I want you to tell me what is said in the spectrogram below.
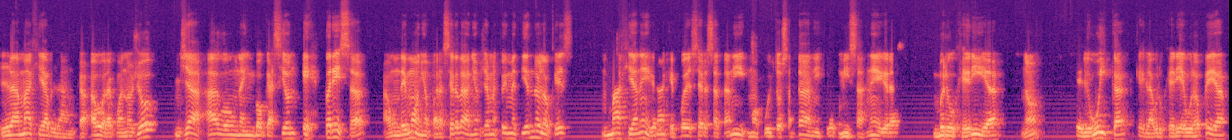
la magia blanca. Ahora, cuando yo ya hago una invocación expresa, a un demonio para hacer daño, ya me estoy metiendo en lo que es magia negra, que puede ser satanismo, culto satánico, misas negras, brujería, ¿no? El Wicca, que es la brujería europea.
